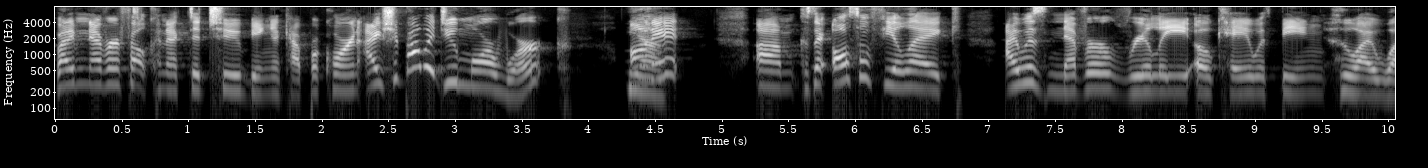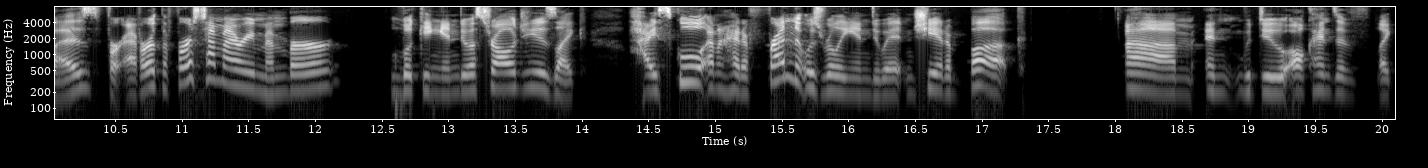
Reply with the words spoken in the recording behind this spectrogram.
but I've never felt connected to being a Capricorn. I should probably do more work on Yeah. it. Um, because I also feel like I was never really okay with being who I was forever. The first time I remember looking into astrology is like high school, and I had a friend that was really into it, and she had a book, um, and would do all kinds of like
